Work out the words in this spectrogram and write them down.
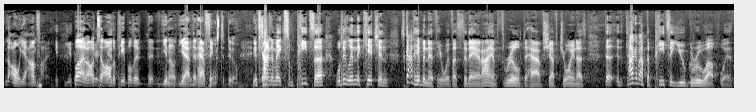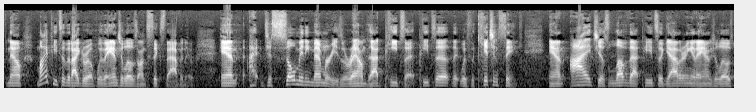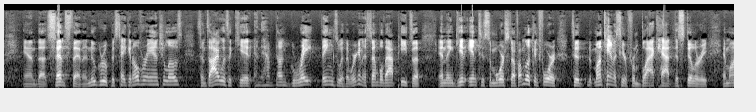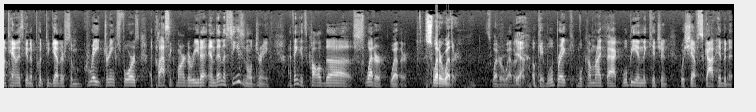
No, oh yeah, I'm fine. but I'll tell all the people that, that you know, yeah, that have things to do. It's careful. time to make some pizza. We'll do in the kitchen. Scott Hibbeneth here with us today, and I am thrilled to have Chef join us. The, talk about the pizza you grew up with. Now, my pizza that I grew up with, Angelo's on Sixth Avenue. And I, just so many memories around that pizza. Pizza that was the kitchen sink And I just love that pizza gathering at Angelo's. And uh, since then, a new group has taken over Angelo's since I was a kid, and they have done great things with it. We're going to assemble that pizza and then get into some more stuff. I'm looking forward to Montana's here from Black Hat Distillery, and Montana's going to put together some great drinks for us a classic margarita, and then a seasonal drink. I think it's called uh, Sweater Weather. Sweater Weather sweater weather. Yeah. Okay, we'll break. We'll come right back. We'll be in the kitchen with Chef Scott Hibben.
